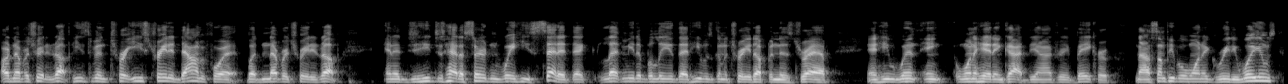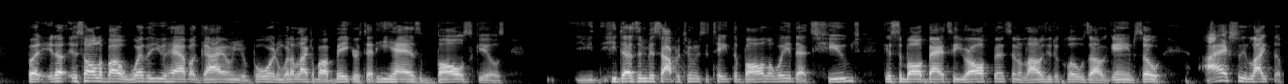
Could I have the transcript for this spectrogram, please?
or never traded up. He's been tra- he's traded down before, but never traded up. And it, he just had a certain way he said it that led me to believe that he was going to trade up in this draft. And he went and went ahead and got DeAndre Baker. Now, some people wanted Greedy Williams. But it, it's all about whether you have a guy on your board. And what I like about Baker is that he has ball skills. You, he doesn't miss opportunities to take the ball away. That's huge. Gets the ball back to your offense and allows you to close out games. So I actually like the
